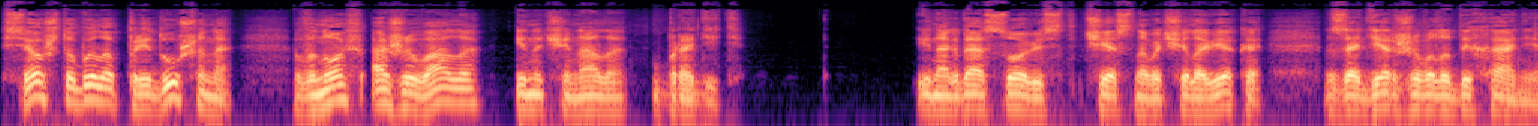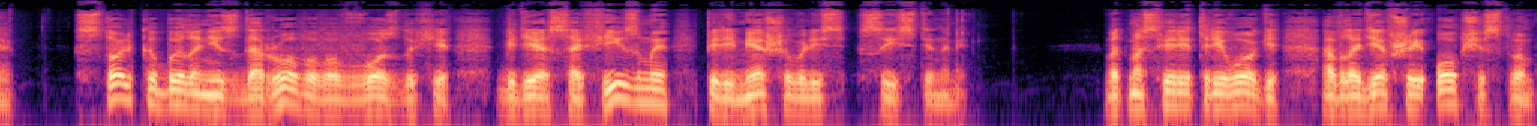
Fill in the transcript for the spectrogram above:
Все, что было придушено, вновь оживало и начинало бродить. Иногда совесть честного человека задерживала дыхание. Столько было нездорового в воздухе, где софизмы перемешивались с истинами. В атмосфере тревоги, овладевшей обществом,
